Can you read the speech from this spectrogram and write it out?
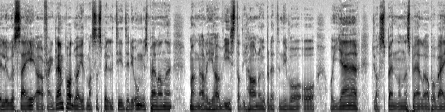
vil jeg jo si av Frank Lampard. Du har gitt masse spilletid til de unge spillerne. Mange av de har vist at de har noe på dette nivået å, å gjøre. Du har spennende spillere på vei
